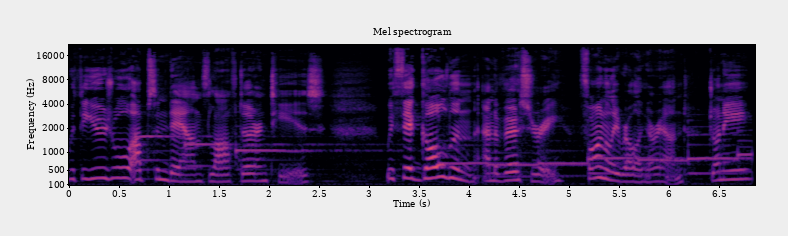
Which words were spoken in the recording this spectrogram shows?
with the usual ups and downs, laughter and tears. With their golden anniversary finally rolling around, Johnny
